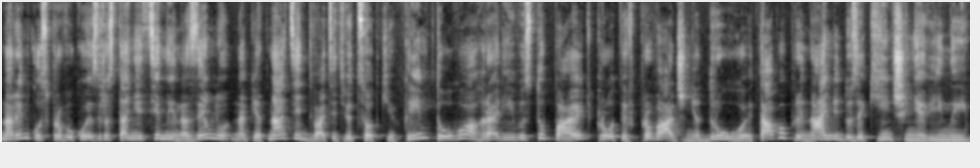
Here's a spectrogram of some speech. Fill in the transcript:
на ринку спровокує зростання ціни на землю на 15-20%. Крім того, аграрії виступають проти впровадження другого етапу, принаймні до закінчення війни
